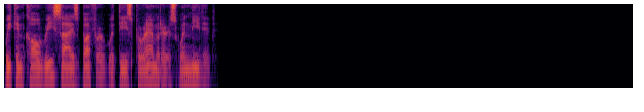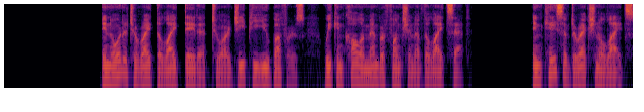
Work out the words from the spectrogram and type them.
we can call resize buffer with these parameters when needed. In order to write the light data to our GPU buffers, we can call a member function of the light set. In case of directional lights,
